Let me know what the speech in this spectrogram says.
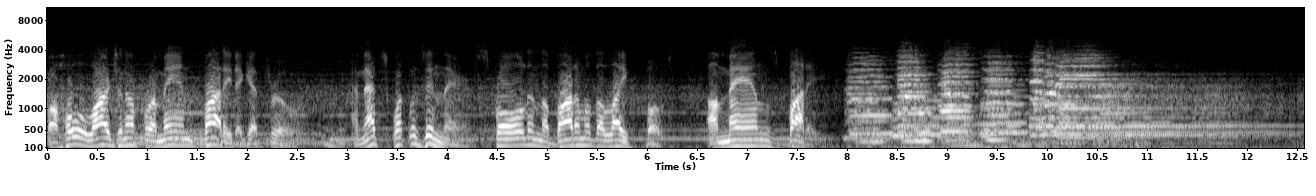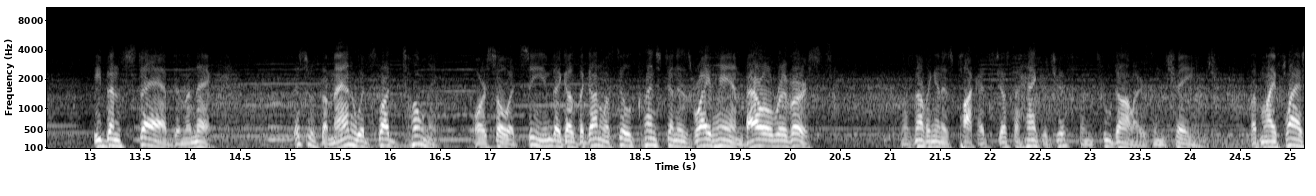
a hole large enough for a man's body to get through. And that's what was in there, sprawled in the bottom of the lifeboat a man's body. He'd been stabbed in the neck. This was the man who had slugged Tony, or so it seemed, because the gun was still clenched in his right hand, barrel reversed. There was nothing in his pockets, just a handkerchief and two dollars in change. But my flash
